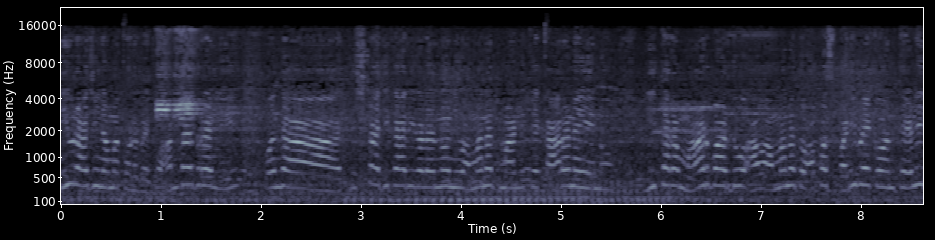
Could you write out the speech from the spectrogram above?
ನೀವು ರಾಜೀನಾಮೆ ಕೊಡಬೇಕು. ಅಂಥದ್ರಲ್ಲಿ ಒಂದು ದುಷ್ಟ ಅಧಿಕಾರಿಗಳನ್ನು ನೀವು ಅಮಾನತ್ ಮಾಡಲಿಕ್ಕೆ ಕಾರಣ ಏನು? ಈ ಥರ ಮಾಡಬಾರ್ದು, ಆ ಅಮಾನತು ವಾಪಸ್ ಪಡಿಬೇಕು ಅಂತೇಳಿ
